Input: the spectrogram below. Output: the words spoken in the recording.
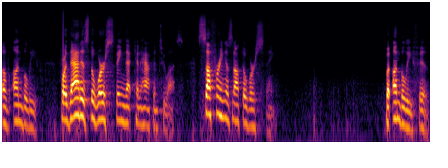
of unbelief. For that is the worst thing that can happen to us. Suffering is not the worst thing, but unbelief is.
